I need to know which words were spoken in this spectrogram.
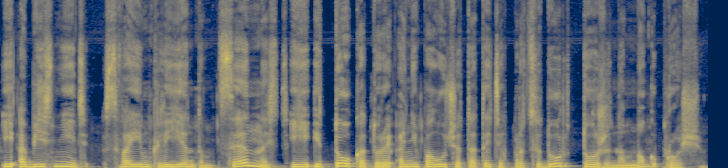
И объяснить своим клиентам ценность и, и итог, который они получат от этих процедур, тоже намного проще.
